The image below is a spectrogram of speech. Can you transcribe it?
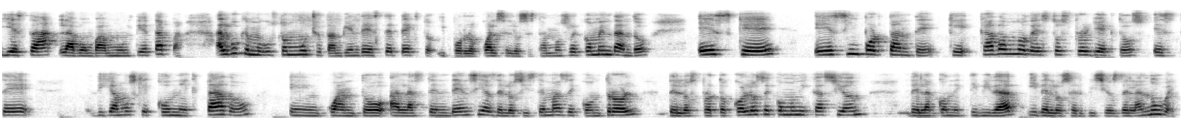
y está la bomba multietapa. Algo que me gustó mucho también de este texto y por lo cual se los estamos recomendando es que es importante que cada uno de estos proyectos esté, digamos que conectado en cuanto a las tendencias de los sistemas de control, de los protocolos de comunicación, de la conectividad y de los servicios de la nube.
